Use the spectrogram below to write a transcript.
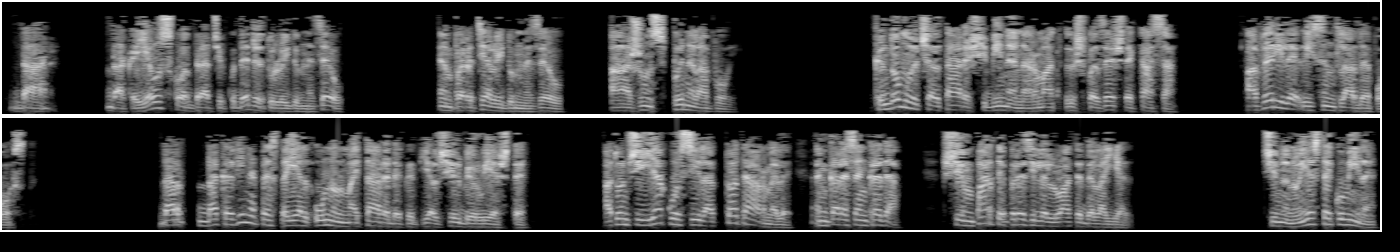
Dar, dacă eu scot dracii cu degetul lui Dumnezeu, împărăția lui Dumnezeu a ajuns până la voi. Când omul cel tare și bine înarmat își păzește casa, averile îi sunt la adăpost. Dar dacă vine peste el unul mai tare decât el și îl biruiește, atunci ia cu sila toate armele în care se încredea și împarte prezile luate de la el. Cine nu este cu mine,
